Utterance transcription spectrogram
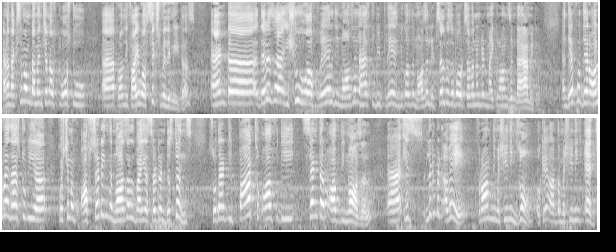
and a maximum dimension of close to uh, probably 5 or 6 millimeters and uh, there is a issue of where the nozzle has to be placed because the nozzle itself is about 700 microns in diameter and therefore there always has to be a question of offsetting the nozzle by a certain distance so that the path of the center of the nozzle uh, is little bit away from the machining zone okay or the machining edge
